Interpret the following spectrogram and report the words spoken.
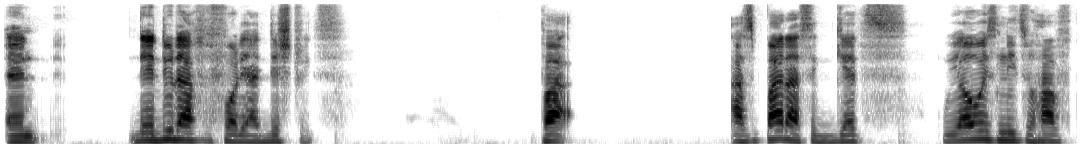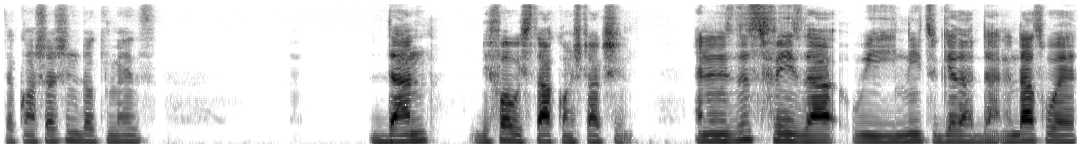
and they do that for their districts. But as bad as it gets, we always need to have the construction documents done before we start construction. And in this phase that we need to get that done. And that's where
